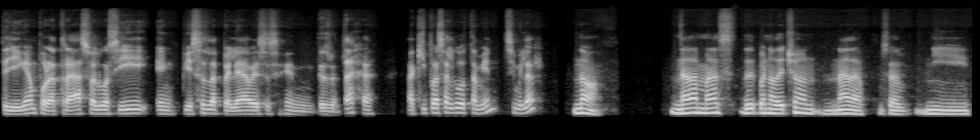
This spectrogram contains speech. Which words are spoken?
te llegan por atrás o algo así, empiezas la pelea a veces en desventaja. ¿Aquí pasa algo también similar? No, nada más, bueno, de hecho, nada, o sea, ni,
